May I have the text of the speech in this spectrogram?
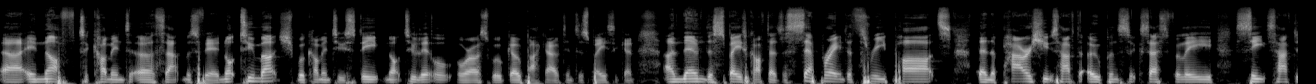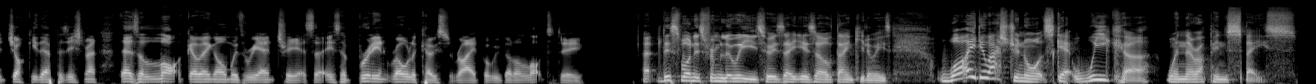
uh, enough to come into Earth's atmosphere. Not too much, we'll come in too steep, not too little, or else we'll go back out into space again. And then the spacecraft has to separate into three parts. Then the parachutes have to open successfully, seats have to jockey their position around. There's a lot going on with re entry. It's a, it's a brilliant roller coaster ride, but we've got a lot to do. Uh, this one is from Louise, who is eight years old. Thank you, Louise. Why do astronauts get weaker when they're up in space?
